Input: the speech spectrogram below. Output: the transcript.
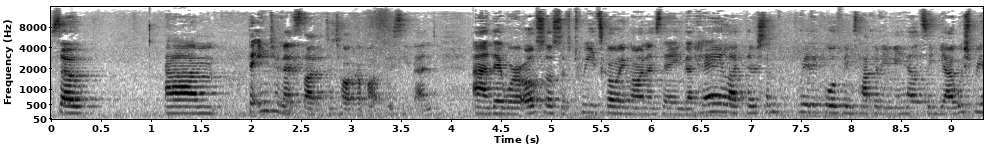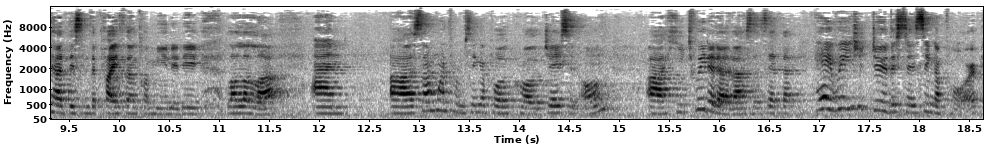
so um, the internet started to talk about this event and there were all sorts of tweets going on and saying that hey like there's some really cool things happening in Helsinki I wish we had this in the Python community la la la and uh, someone from Singapore called Jason Ong, uh, he tweeted at us and said that, hey, we should do this in Singapore.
